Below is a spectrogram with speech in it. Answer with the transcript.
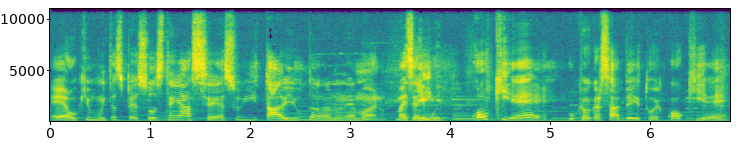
é o que muitas pessoas têm acesso e tá aí o dano, né, mano? Mas aí, muito... qual que é, o que eu quero saber, Heitor, é qual que é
